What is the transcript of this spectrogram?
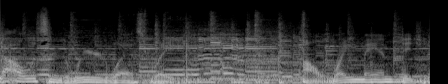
Y'all listen to Weird West Radio on Rainman Digital.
